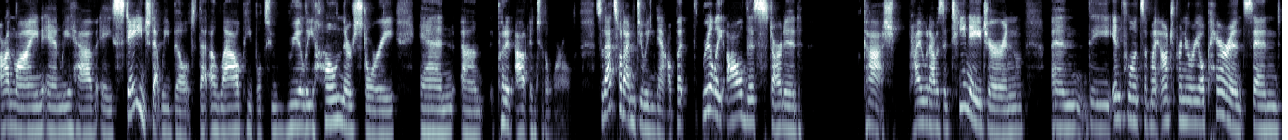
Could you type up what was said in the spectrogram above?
online and we have a stage that we built that allow people to really hone their story and um, put it out into the world. So that's what i'm doing now. But really all this started gosh probably when i was a teenager and and the influence of my entrepreneurial parents and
